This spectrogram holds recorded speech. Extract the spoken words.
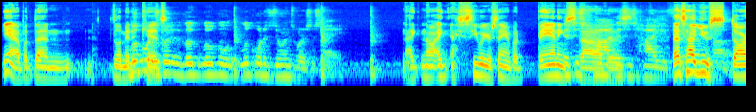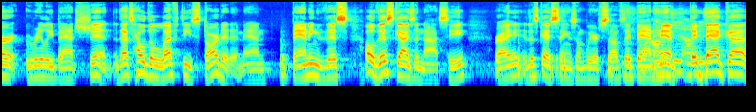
Yeah, but then limited Look what, it's, kids. look, look, look, look what it's doing to our society. I no, I, I see what you're saying, but banning This is stuff how. This is how you. that's feel how you about it. start really bad shit. That's how the lefties started it, man. Banning this. Oh, this guy's a Nazi, right? This guy's saying some weird stuff. They ban I'm him. just- they just- ban uh,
